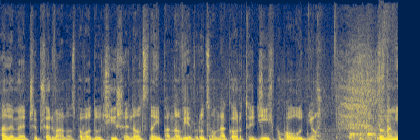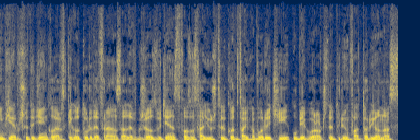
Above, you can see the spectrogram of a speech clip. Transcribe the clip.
ale mecz przerwano z powodu ciszy nocnej. Panowie wrócą na korty dziś po południu. To z nami pierwszy tydzień kolarskiego Tour de France, ale w grze o zwycięstwo zostali już tylko dwaj faworyci. Ubiegłoroczny triumfator Jonas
